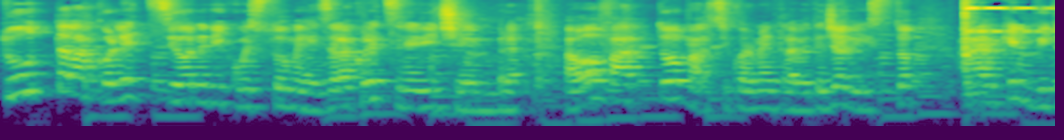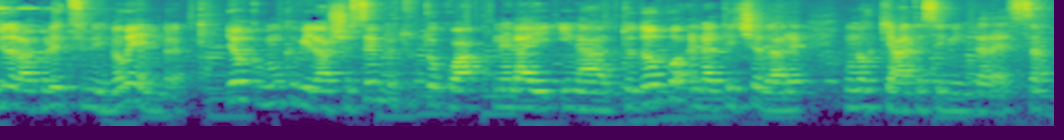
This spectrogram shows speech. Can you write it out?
tutta la collezione di questo mese, la collezione di dicembre. Avevo fatto, ma sicuramente l'avete già visto, anche il video della collezione di novembre. Io comunque vi lascio sempre tutto qua nella i in alto, dopo andateci a dare un'occhiata se vi interessa.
